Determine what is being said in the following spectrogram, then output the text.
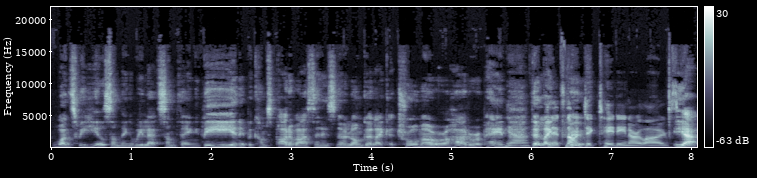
once we heal something and we let something be and it becomes part of us and it's no longer like a trauma or a hurt or a pain, Yeah. that like and it's not dictating our lives. yeah,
